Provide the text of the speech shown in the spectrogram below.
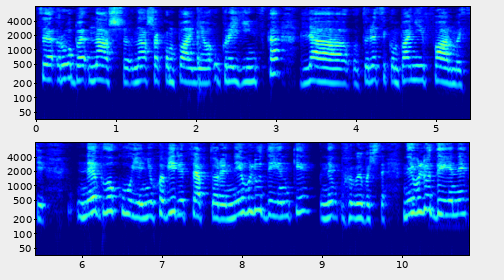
Це робить наш, наша компанія українська для турецької компанії Фармасі. Не блокує нюхові рецептори ні в людинки, не вибачте, не в людини,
